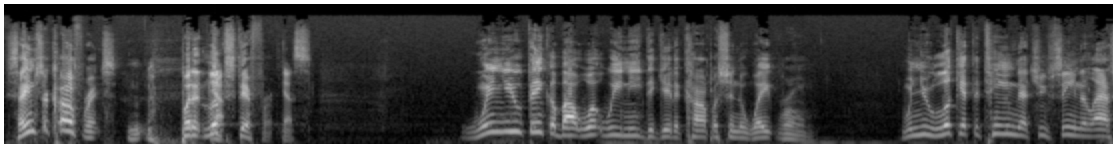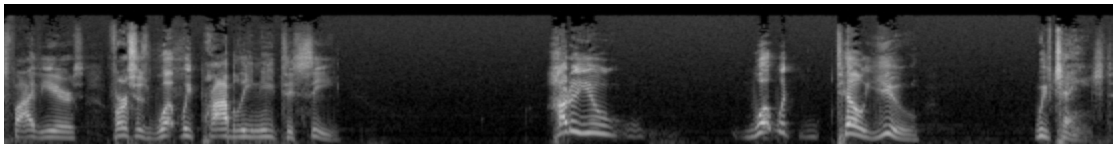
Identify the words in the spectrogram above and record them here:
Same circumference, but it looks different. Yes. When you think about what we need to get accomplished in the weight room, when you look at the team that you've seen in the last five years versus what we probably need to see, how do you, what would tell you we've changed?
